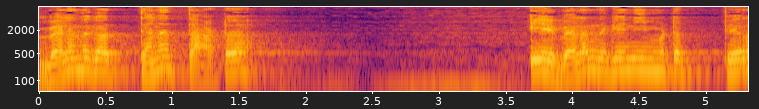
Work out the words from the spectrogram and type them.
වැළඳගත් තැනැත්තාට ඒ වැළඳ ගැනීමට පෙර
